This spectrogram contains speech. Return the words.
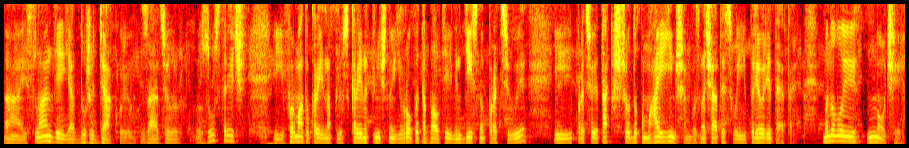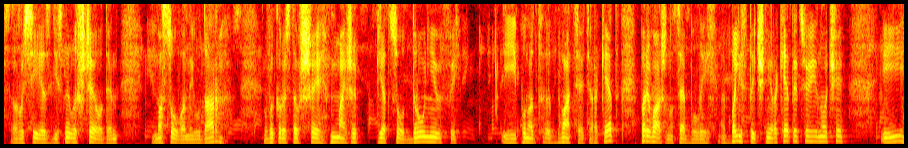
е, Ісландії я дуже дякую за цю зустріч. І формат Україна плюс країна Північної Європи та Балтії він дійсно працює і працює так, що допомагає іншим визначати свої пріоритети. Минулої ночі Росія здійснила ще один масований удар, використавши майже 500 дронів. І понад 20 ракет. Переважно це були балістичні ракети цієї ночі, і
